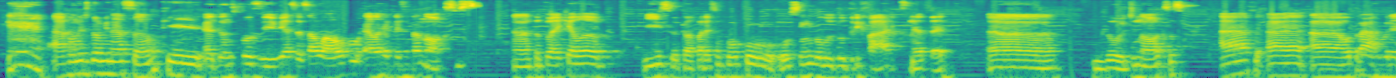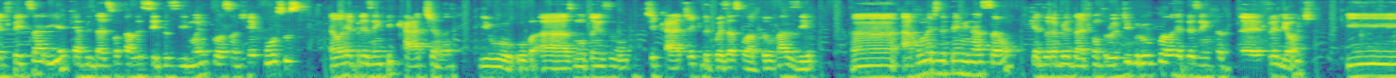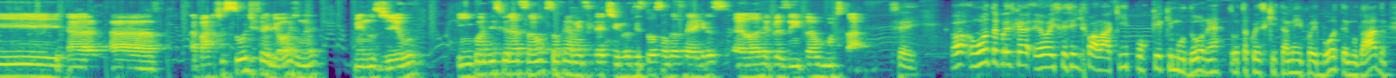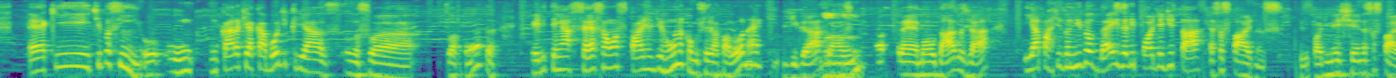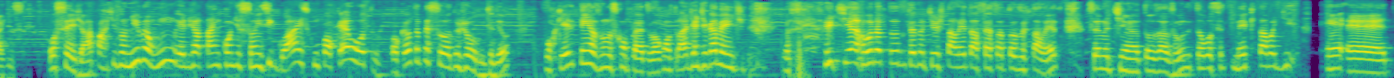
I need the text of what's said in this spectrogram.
a runa de dominação, que é dano explosivo e acesso ao alvo, ela representa Noxus. Ah, tanto é que ela isso, que ela parece um pouco o símbolo do Trifarix, né, até. Ah, do, de Noxus. A, a, a outra árvore é de feitiçaria, que é habilidades fortalecidas e manipulação de recursos. Ela representa Ikatia, né? E o, o- as montanhas de Ikatia, que depois é assolado pelo vazio. Ah, a runa de determinação, que é durabilidade e controle de grupo, ela representa é, Freljord. E a, a a parte sul de Freljord, né? Menos gelo. E enquanto inspiração, que são ferramentas criativas, distorção das regras, ela representa o Montar. Sei. Outra coisa que eu esqueci de falar aqui, porque que mudou, né? Outra coisa que também foi boa ter mudado, é que, tipo assim, um, um cara que acabou de criar a sua, sua conta, ele tem acesso a umas páginas de runa, como você já falou, né? De graça, umas, Uhum. umas pré-moldadas já. E a partir do nível 10 ele pode editar essas páginas. Ele pode mexer nessas páginas. Ou seja, a partir do nível 1 ele já está em condições iguais com qualquer outro, qualquer outra pessoa do jogo, entendeu? Porque ele tem as runas completas, ao contrário de antigamente. Você não tinha runa tudo, você não tinha os talentos, acesso a todos os talentos, você não tinha todas as runas, então você meio que estava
